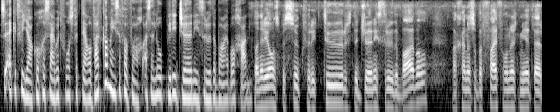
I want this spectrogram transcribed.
So ek het vir Jaco gesê moet vir ons vertel, wat kan mense verwag as hulle op hierdie journey through the Bible gaan? Wanneer jy ons besoek vir die tour, the journey through the Bible, Dan gaan ons op 'n 500 meter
